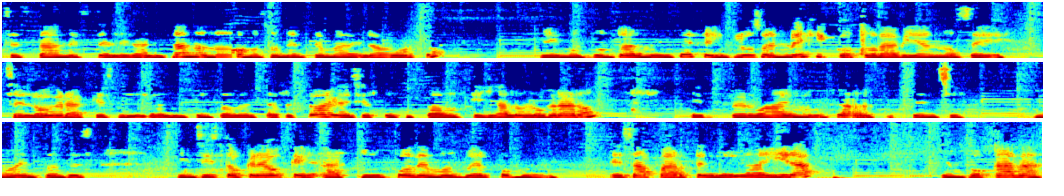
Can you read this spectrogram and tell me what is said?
se están este, legalizando, ¿no? Como son el tema del aborto, y muy puntualmente que incluso en México todavía no se, se logra que se legalice en todo el territorio, hay ciertos estados que ya lo lograron, eh, pero hay mucha resistencia, ¿no? Entonces, insisto, creo que aquí podemos ver como esa parte de la ira enfocada,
